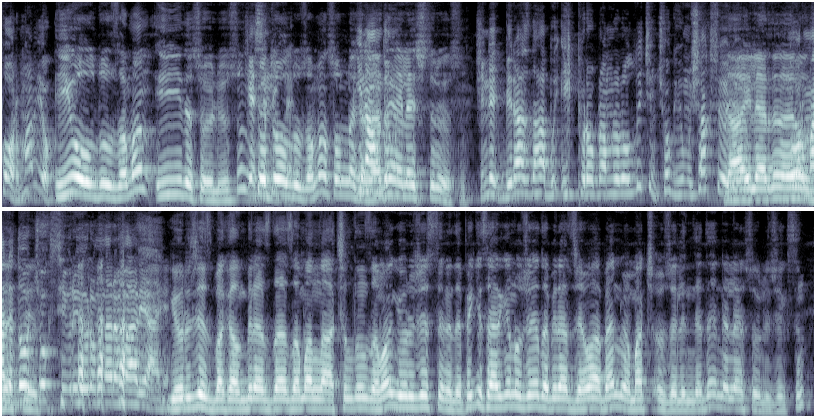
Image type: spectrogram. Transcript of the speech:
formam yok. İyi olduğu zaman iyiyi de söylüyorsun. Kötü Kesinlikle. olduğu zaman sonuna kadar İnandım. da eleştiriyorsun. Şimdi biraz daha bu ilk programlar olduğu için çok yumuşak söylüyorum. Daha ileride Normalde de çok sivri yorumlarım var yani. Göreceğiz bakalım biraz daha zamanla açıldığın zaman göreceğiz seni de. Peki Sergen Hoca'ya da biraz cevaben ve maç özelinde de neler söyleyeceksin?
